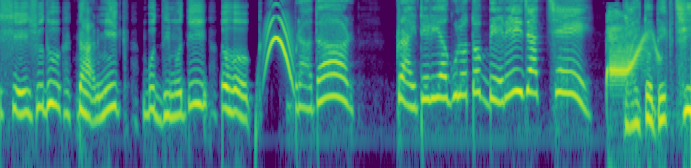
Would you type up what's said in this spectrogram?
সে শুধু ধার্মিক বুদ্ধিমতী হোক। ব্রাদার ক্রাইটেরিয়াগুলো তো বেড়েই যাচ্ছে। তাই তো দেখছি।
